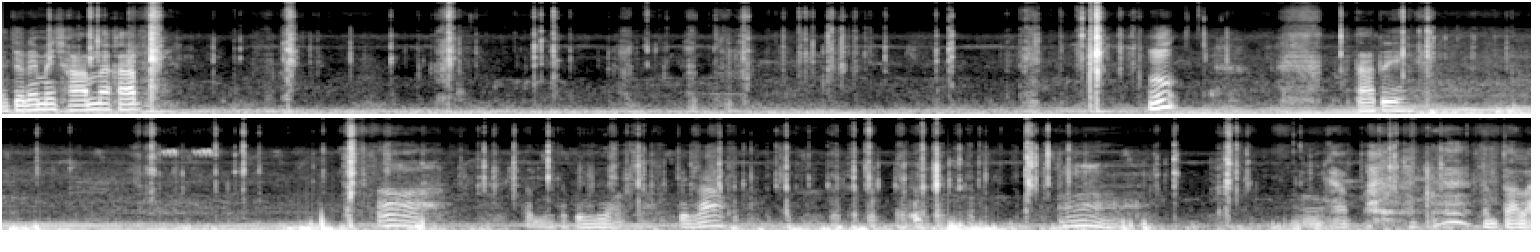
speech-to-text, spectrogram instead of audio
ลจะได้ไม่ช้ำนะครับ อืมตาตัวเองเออแบบนี้ก็เป็นเรื่อง เป็นเล่าอืมนี่ครับ น้ำตาไหล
